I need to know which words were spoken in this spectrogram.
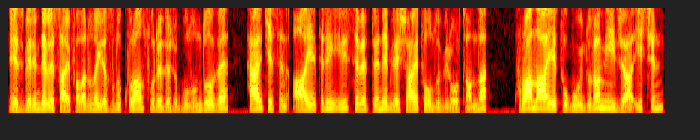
ezberinde ve sayfalarında yazılı Kur'an sureleri bulunduğu ve herkesin ayetlerin iniş sebeplerine bile şahit olduğu bir ortamda Kur'an ayeti uyduramayacağı için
